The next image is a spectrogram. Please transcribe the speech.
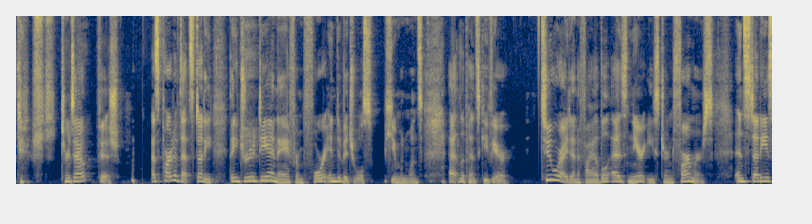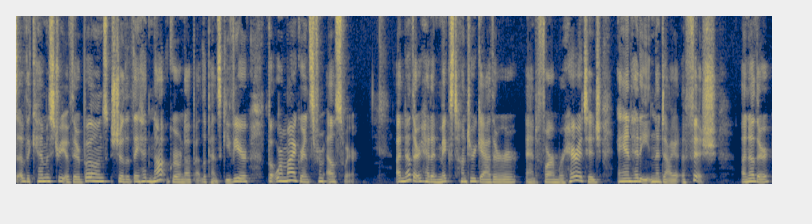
turns out fish. As part of that study, they drew DNA from four individuals, human ones, at Lepenski Vir. Two were identifiable as Near Eastern farmers, and studies of the chemistry of their bones show that they had not grown up at Lepenski Vir, but were migrants from elsewhere. Another had a mixed hunter gatherer and farmer heritage and had eaten a diet of fish. Another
